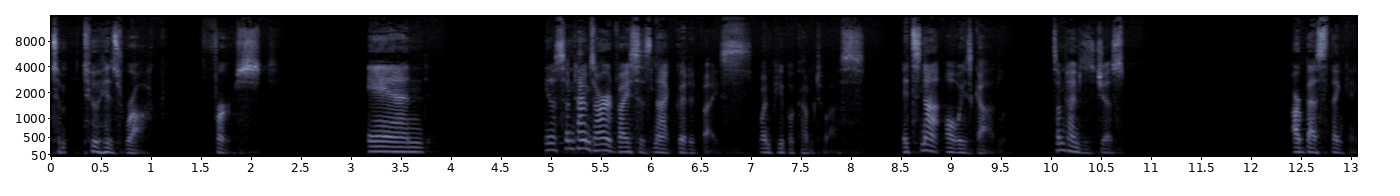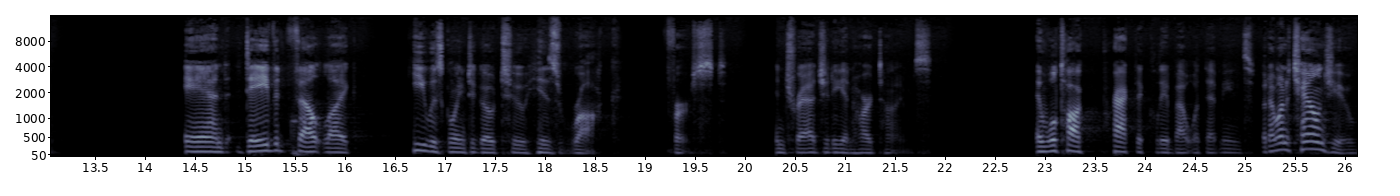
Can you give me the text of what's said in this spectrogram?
to, to his rock first. And you know, sometimes our advice is not good advice when people come to us. It's not always godly. Sometimes it's just our best thinking. And David felt like he was going to go to his rock first in tragedy and hard times. And we'll talk practically about what that means. But I want to challenge you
